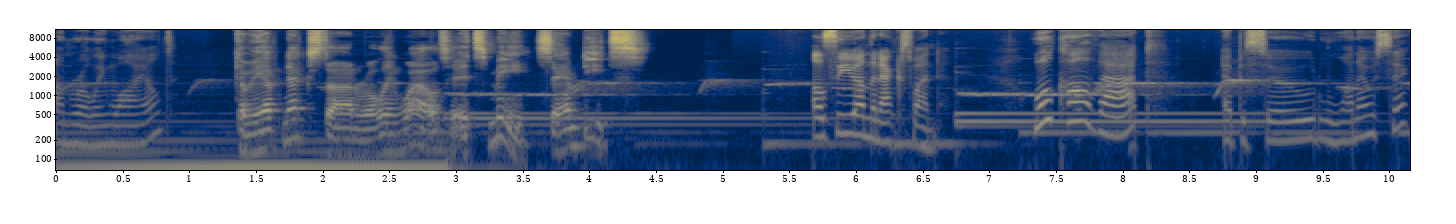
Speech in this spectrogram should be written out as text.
on Rolling Wild. Coming up next on Rolling Wild, it's me, Sam Dietz. I'll see you on the next one. We'll call that episode 106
